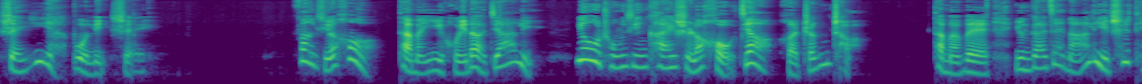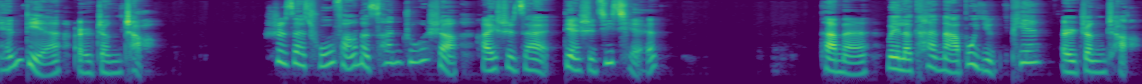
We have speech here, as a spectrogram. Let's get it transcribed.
谁也不理谁。放学后，他们一回到家里，又重新开始了吼叫和争吵。他们为应该在哪里吃甜点而争吵。是在厨房的餐桌上，还是在电视机前？他们为了看哪部影片而争吵，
